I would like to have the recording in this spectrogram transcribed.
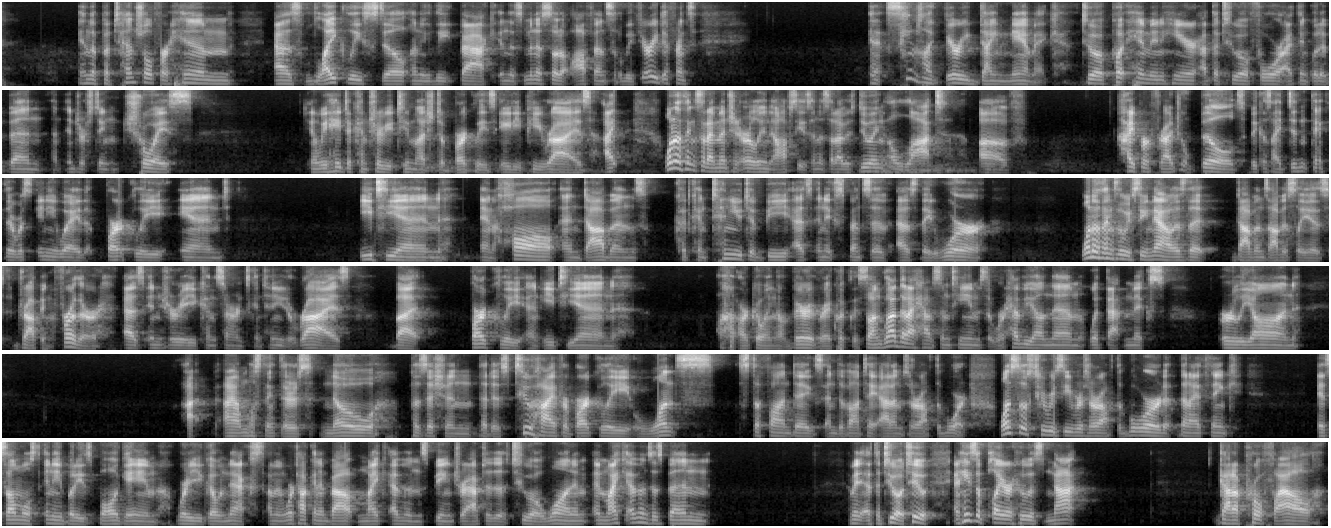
and the potential for him as likely still an elite back in this Minnesota offense It'll be very different. And it seems like very dynamic. To have put him in here at the 204, I think would have been an interesting choice. You know, we hate to contribute too much to Barkley's ADP rise. I one of the things that I mentioned early in the offseason is that I was doing a lot of hyper fragile builds because I didn't think there was any way that Barkley and ETN and Hall and Dobbins could continue to be as inexpensive as they were. One of the things that we've seen now is that Dobbins obviously is dropping further as injury concerns continue to rise, but Barkley and ETN are going up very, very quickly. So I'm glad that I have some teams that were heavy on them with that mix early on. I, I almost think there's no position that is too high for Barkley once Stefon Diggs and Davante Adams are off the board. Once those two receivers are off the board, then I think it's almost anybody's ball game where you go next. I mean, we're talking about Mike Evans being drafted at 201, and, and Mike Evans has been, I mean, at the 202, and he's a player who has not got a profile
